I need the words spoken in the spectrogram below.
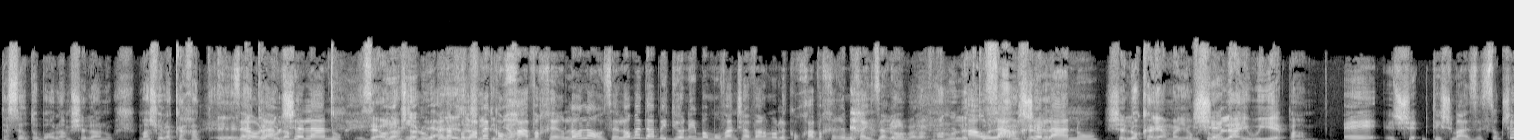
תעשה אותו בעולם שלנו. משהו לקחת אה, את זה העולם שלנו. זה העולם היא- שלנו היא- אנחנו לא באיזשהו דמיון? בכוכב אחר. לא, לא, זה לא מדע בדיוני במובן שעברנו לכוכב אחר עם חייזרים. לא, אבל עברנו לתקופה העולם אחרת. שלנו, שלא קיים היום, ש- שאולי הוא יהיה פעם. אה, ש... תשמע, זה סוג של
